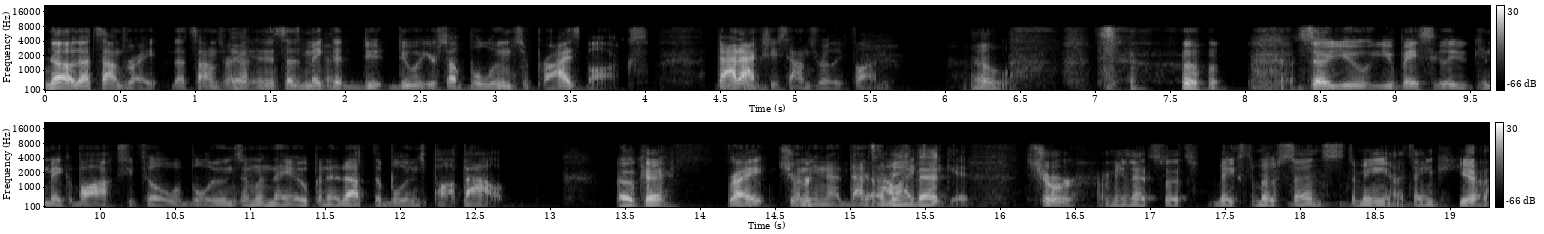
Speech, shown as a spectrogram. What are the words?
No, that sounds right. That sounds right. Yeah. And it says make a do, do it yourself balloon surprise box. That Oh. actually sounds really fun. Oh, so you you basically can make a box, you fill it with balloons, and when they open it up, the balloons pop out. Okay. Right? Sure. I mean that, that's Yeah, how I, mean, that- take it. Sure. I mean, that's that's makes the most sense to me. I think. Yeah.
